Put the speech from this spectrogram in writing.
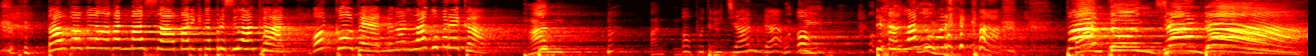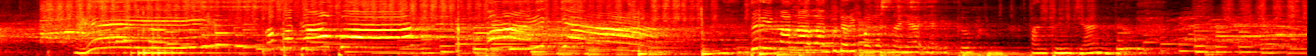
Tanpa melengahkan masa, mari kita persilakan On Call Band dengan lagu mereka. Pan Pantun. Oh, Putri Janda. Putri? Oh, Oh, dengan lagu pantun. mereka. Pantun Janda. Hey, apa kabar? Baik ya. Terimalah lagu daripada saya yaitu Pantun Janda.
